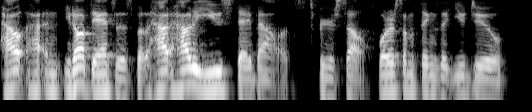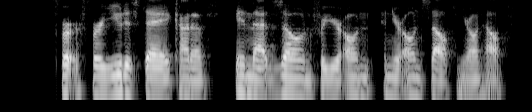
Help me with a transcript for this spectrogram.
how, how and you don't have to answer this but how, how do you stay balanced for yourself? What are some things that you do for for you to stay kind of in that zone for your own and your own self and your own health?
